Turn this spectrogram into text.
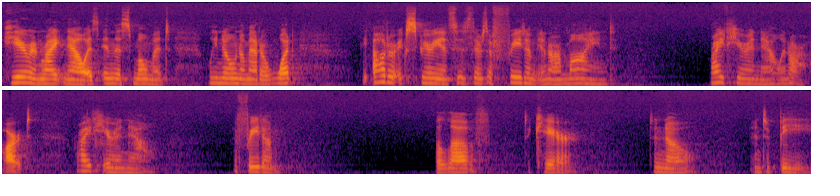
here and right now, as in this moment. We know no matter what the outer experience is, there's a freedom in our mind, right here and now, in our heart, right here and now. The freedom the love, to care, to know, and to be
